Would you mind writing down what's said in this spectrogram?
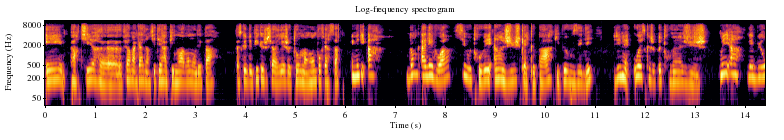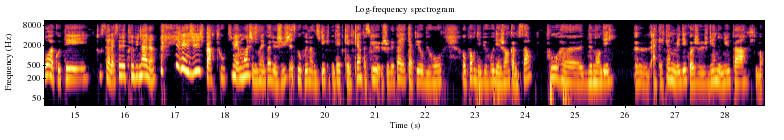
et partir euh, faire ma carte d'identité rapidement avant mon départ. Parce que depuis que je suis arrivée, je tourne en rond pour faire ça. Il me dit, ah, donc allez voir si vous trouvez un juge quelque part qui peut vous aider. J'ai dit, mais où est-ce que je peux trouver un juge? Oui, ah, les bureaux à côté, tout ça là, c'est le tribunal. Hein. Les juges partout. Mais moi, je ne connais pas de juge. Est-ce que vous pouvez m'indiquer que peut-être quelqu'un, parce que je ne vais pas aller taper au bureau, aux portes des bureaux des gens comme ça, pour euh, demander euh, à quelqu'un de m'aider, quoi. Je, je, viens de nulle part. Bon.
